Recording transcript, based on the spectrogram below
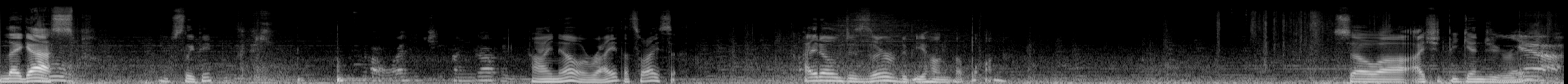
Legasp. You sleepy? Oh, why did she hang up on? I know, right? That's what I said. I don't deserve to be hung up on. So, uh, I should be Genji, right? Yeah.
